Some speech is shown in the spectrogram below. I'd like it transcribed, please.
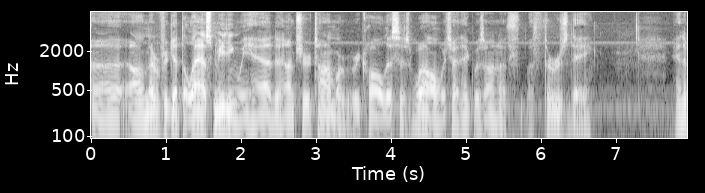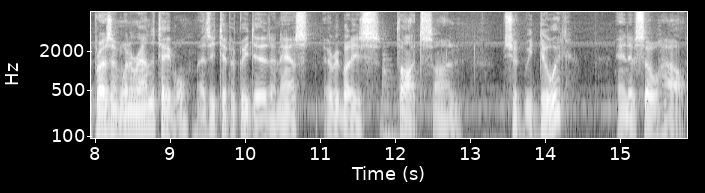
uh, I'll never forget the last meeting we had, and I'm sure Tom will recall this as well, which I think was on a, th- a Thursday. And the president went around the table, as he typically did, and asked everybody's thoughts on should we do it, and if so, how.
